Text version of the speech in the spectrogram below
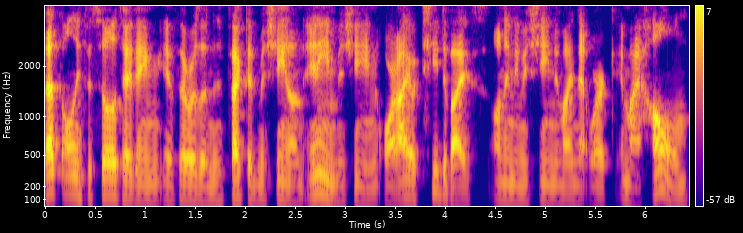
That's only facilitating if there was an infected machine on any machine or an IoT device on any machine in my network in my home.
